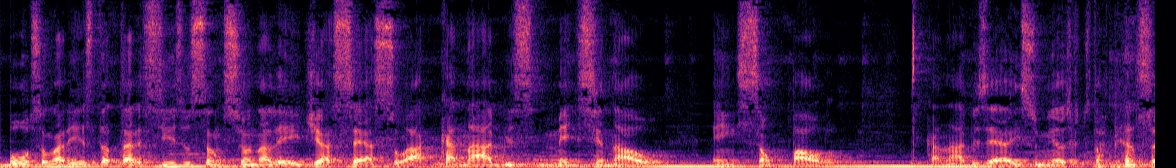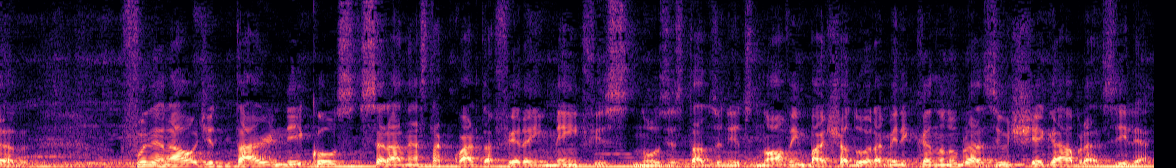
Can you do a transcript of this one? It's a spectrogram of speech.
Bolsonarista Tarcísio sanciona a lei de acesso a cannabis medicinal em São Paulo. Cannabis é isso mesmo que tu está pensando. Funeral de Tyre Nichols será nesta quarta-feira em Memphis, nos Estados Unidos. Nova embaixadora americana no Brasil chega a Brasília.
